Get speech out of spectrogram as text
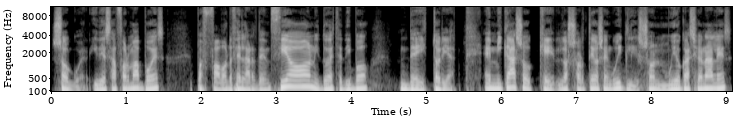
software. Y de esa forma, pues, pues favorece la retención y todo este tipo de historias. En mi caso, que los sorteos en Weekly son muy ocasionales,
